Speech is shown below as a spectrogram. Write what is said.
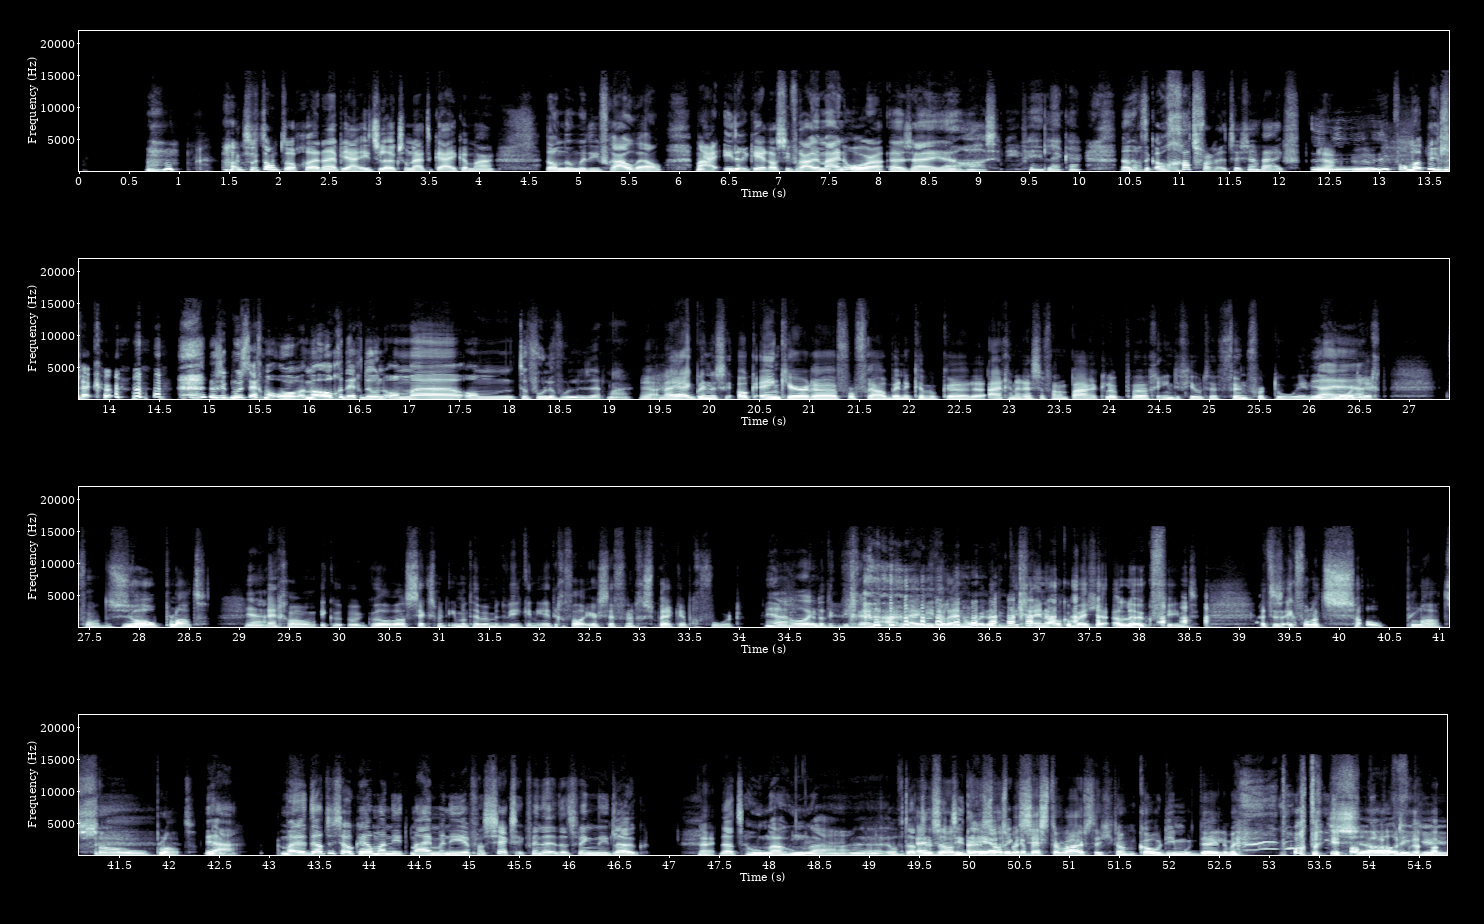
Dat is dan toch, eh, dan heb jij iets leuks om naar te kijken. Maar dan noemen we die vrouw wel. Maar iedere keer als die vrouw in mijn oor eh, zei... eh, oh, Sabine, vind je het lekker? Dan dacht ik, oh, gadver, het is een wijf. Ja. Mm, Ik vond dat niet lekker. dus ik moest echt mijn, oren, mijn ogen dicht doen om, om te voelen voelen, zeg maar. Ja, nou ja, ik ben dus ook één keer voor vrouw ben ik, heb ik de eigenaresse van een parenclub geïnterviewd. Fun for Two in Ja, ja, ja. Moordrecht. Ik vond het zo plat. Ja, En gewoon, ik, ik wil wel seks met iemand hebben met wie ik in ieder geval eerst even een gesprek heb gevoerd. ja hoi. En dat ik diegene, nee, niet alleen hoor, dat ik diegene ook een beetje eh, leuk vind. Het is, ik vond het zo plat, zo plat. Ja, maar dat is ook helemaal niet mijn manier van seks. Ik vind, dat vind ik niet leuk. Nee. Dat hoenga, hoenga. eh, of dat, en dat zoals, idee en zoals bij. Sister Wives, dat je dan een code moet delen met nog Zo, de ju.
